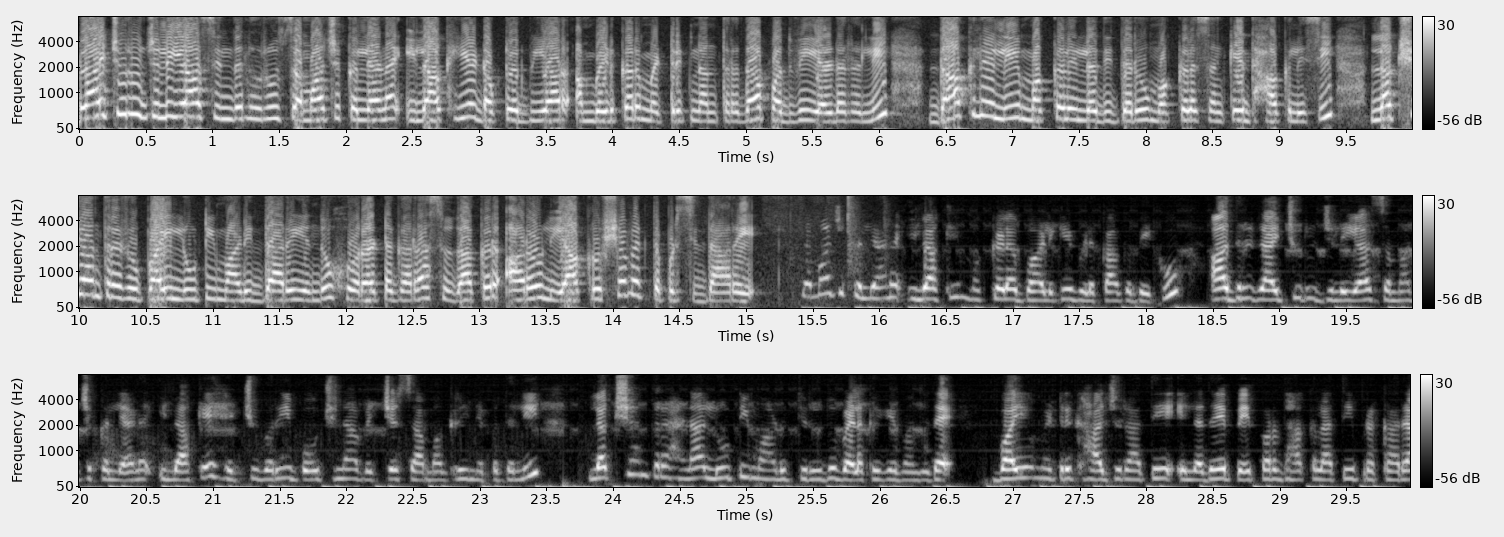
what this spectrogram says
ರಾಯಚೂರು ಜಿಲ್ಲೆಯ ಸಿಂಧನೂರು ಸಮಾಜ ಕಲ್ಯಾಣ ಇಲಾಖೆಯ ಡಾಕ್ಟರ್ ಬಿಆರ್ ಅಂಬೇಡ್ಕರ್ ಮೆಟ್ರಿಕ್ ನಂತರದ ಪದವಿ ಎರಡರಲ್ಲಿ ದಾಖಲೆಯಲ್ಲಿ ಮಕ್ಕಳಿಲ್ಲದಿದ್ದರೂ ಮಕ್ಕಳ ಸಂಖ್ಯೆ ದಾಖಲಿಸಿ ಲಕ್ಷಾಂತರ ರೂಪಾಯಿ ಲೂಟಿ ಮಾಡಿದ್ದಾರೆ ಎಂದು ಹೋರಾಟಗಾರ ಸುಧಾಕರ್ ಆರೋಲಿ ಆಕ್ರೋಶ ವ್ಯಕ್ತಪಡಿಸಿದ್ದಾರೆ. ಸಮಾಜ ಕಲ್ಯಾಣ ಇಲಾಖೆ ಮಕ್ಕಳ ಬಾಳಿಗೆ ಬೆಳಕಾಗಬೇಕು. ಆದರೆ ರಾಯಚೂರು ಜಿಲ್ಲೆಯ ಸಮಾಜ ಕಲ್ಯಾಣ ಇಲಾಖೆ ಹೆಚ್ಚುವರಿ ಭೋಜನ, ವೆಚ್ಚ ಸಾಮಗ್ರಿ ನೆಪದಲ್ಲಿ ಲಕ್ಷಾಂತರ ಹಣ ಲೂಟಿ ಮಾಡುತ್ತಿರುವುದು ಬೆಳಕಿಗೆ ಬಂದಿದೆ. ಬಯೋಮೆಟ್ರಿಕ್ ಹಾಜರಾತಿ ಇಲ್ಲದೆ ಪೇಪರ್ ದಾಖಲಾತಿ ಪ್ರಕಾರ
